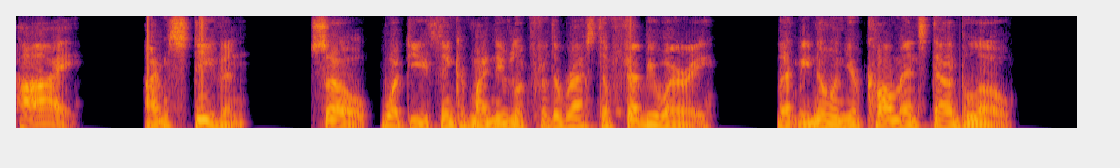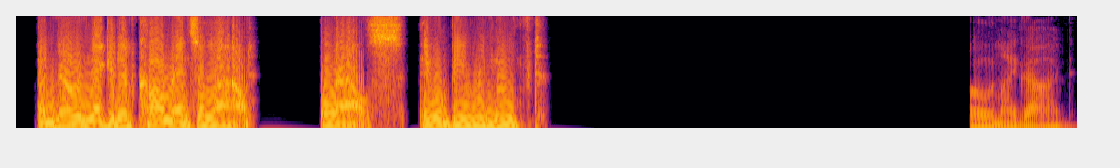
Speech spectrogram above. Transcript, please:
Hi, I'm Steven. So, what do you think of my new look for the rest of February? Let me know in your comments down below. But no negative comments allowed, or else they will be removed. Oh my god.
